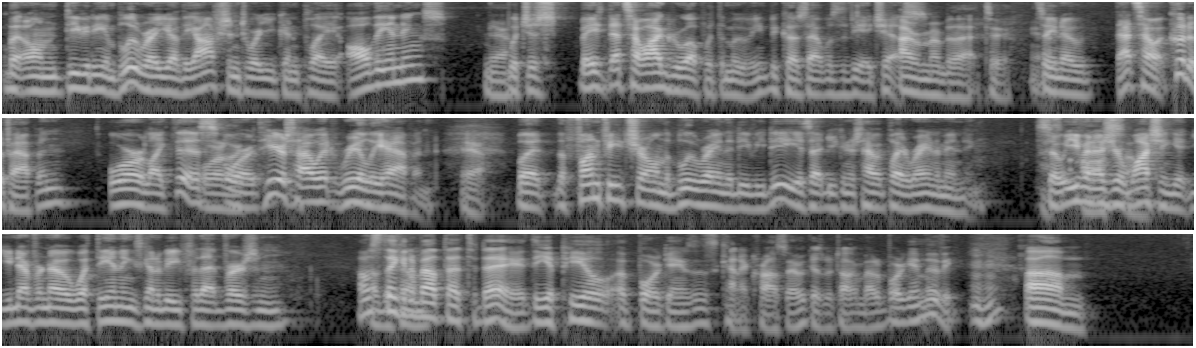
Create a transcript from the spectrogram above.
but on DVD and Blu-ray, you have the option to where you can play all the endings, Yeah. which is that's how I grew up with the movie because that was the VHS. I remember that too. Yeah. So you know that's how it could have happened, or like this, Or or, here's how it really happened. Yeah. But the fun feature on the Blu-ray and the DVD is that you can just have it play a random ending. so even as you're watching it, you never know what the ending's going to be for that version. I was thinking film. about that today. The appeal of board games. This is kind of crossover because we're talking about a board game movie. Mm-hmm. Um,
